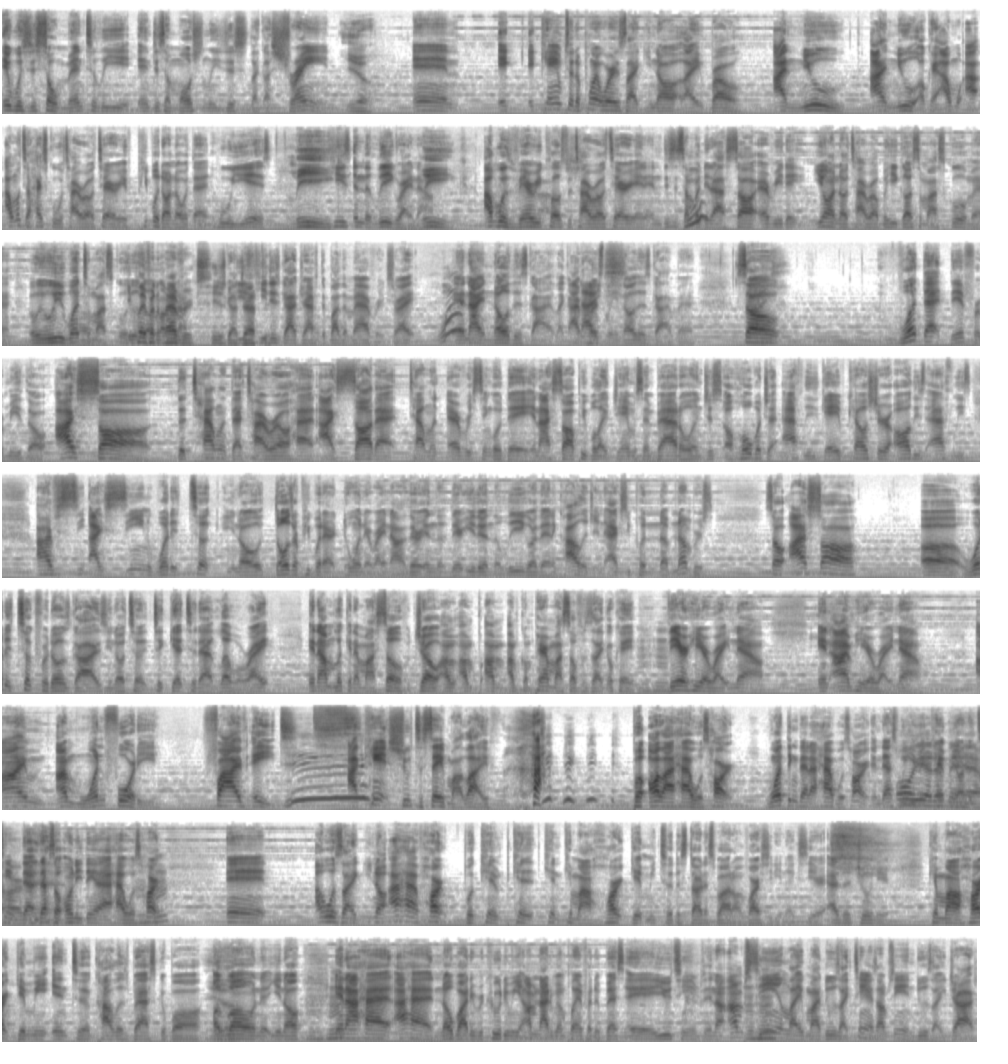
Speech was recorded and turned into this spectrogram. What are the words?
it was just so mentally and just emotionally just like a strain Yeah. and it, it came to the point where it's like you know like bro i knew i knew okay I, I went to high school with tyrell terry if people don't know what that who he is League. he's in the league right now League. I was very close to tyrell terry and, and this is somebody that i saw every day you don't know tyrell but he goes to my school man we, we went to oh. my school He was played for the. Mavericks. He just got He- drafted. he just got drafted by the mavericks right What? and i know this guy like i Nice. personally know this guy man so what that did for me though i saw the talent that Tyrell had. I saw that talent every single day, and I saw people like Jamison Battle and just a whole bunch of athletes, Gabe Kalscheur, all these athletes. I've seen I seen what it took. You know, those are people that are doing it right now. They're in the they're either in the league or they're in college and actually putting up numbers. So I saw uh, what it took for those guys, you know, to, to get to that level, right? And I'm looking at myself, Joe. I'm I'm I'm, I'm comparing myself as like, okay, Mhm. they're here right now, and I'm here right now. I'm I'm 140, 5'8". I can't shoot to save my life, but all I had was heart. One thing that I had was heart, and that's what Oh, even yeah, kept me on the team. heart, That, that's the only thing that I had was heart. And I was like, you know, I have heart, but can can can can my heart get me to the starting spot on varsity next year as a junior? Can my heart get me into college basketball Yeah. alone? You know, Mhm. and I had I had nobody recruiting me. I'm not even playing for the best AAU teams, and I, I'm Mhm. seeing like my dudes like Terrence. I'm seeing dudes like Josh.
